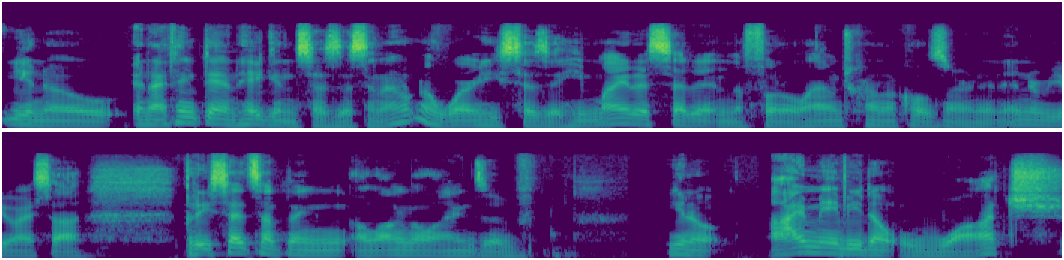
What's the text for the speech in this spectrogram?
you know, and I think Dan Higgins says this, and I don't know where he says it. He might have said it in the Photo Lounge Chronicles or in an interview I saw, but he said something along the lines of, you know, I maybe don't watch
